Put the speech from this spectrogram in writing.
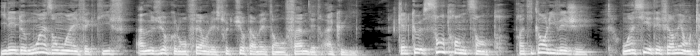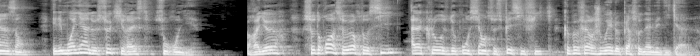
il est de moins en moins effectif à mesure que l'on ferme les structures permettant aux femmes d'être accueillies. Quelques 130 centres pratiquant l'IVG ont ainsi été fermés en 15 ans et les moyens de ceux qui restent sont rognés. Par ailleurs, ce droit se heurte aussi à la clause de conscience spécifique que peut faire jouer le personnel médical.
